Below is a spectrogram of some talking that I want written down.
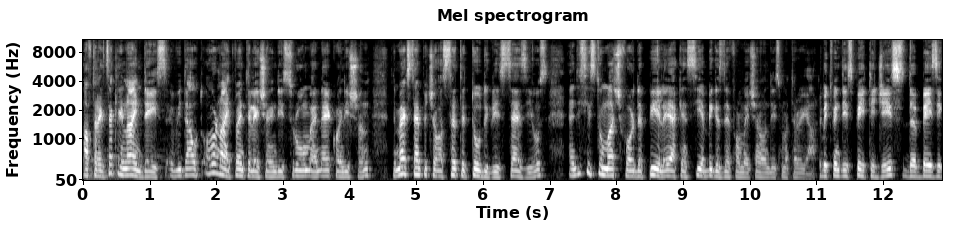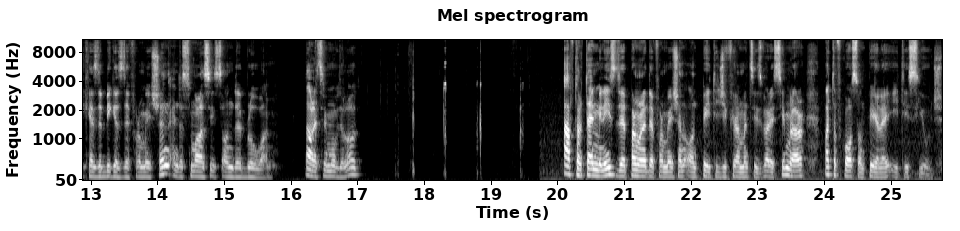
After exactly 9 days, without overnight ventilation in this room and air condition, the max temperature was 32 degrees Celsius and this is too much for the PLA, I can see a biggest deformation on this material. Between these PETGs, the basic has the biggest deformation and the smallest is on the blue one. Now let's remove the load. After 10 minutes, the permanent deformation on PETG filaments is very similar, but of course on PLA it is huge.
